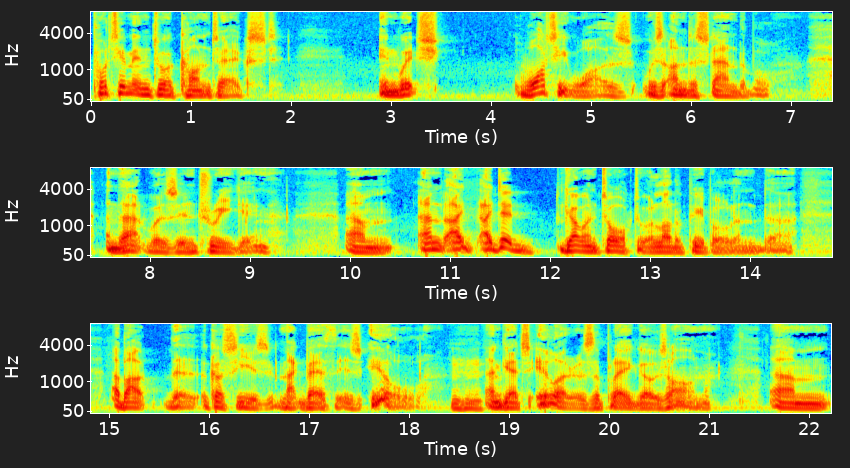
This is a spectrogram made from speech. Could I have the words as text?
put him into a context in which what he was was understandable, and that was intriguing. Um, and I, I did go and talk to a lot of people and uh, about the because he's Macbeth is ill mm-hmm. and gets iller as the play goes on. Um,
